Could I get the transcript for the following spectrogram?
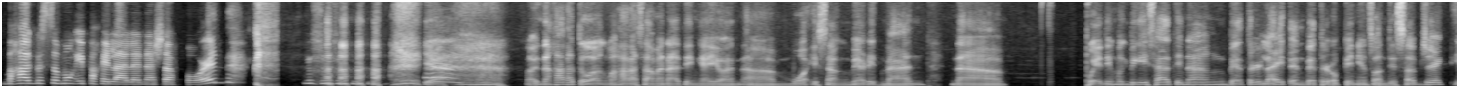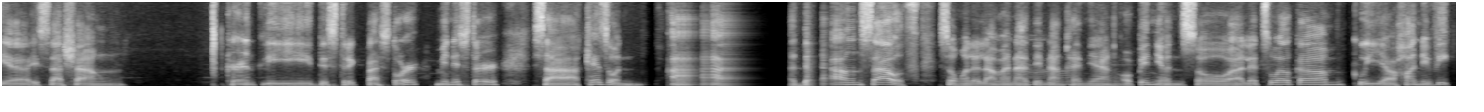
baka gusto mong ipakilala na siya, Ford? yeah. Nakakatuwa ang makakasama natin ngayon. Um, isang married man na pwedeng magbigay sa atin ng better light and better opinions on this subject. Yeah, isa siyang currently district pastor, minister sa Quezon. Ah, down south. So malalaman natin ang kanyang opinion. So uh, let's welcome Kuya Hanivik.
